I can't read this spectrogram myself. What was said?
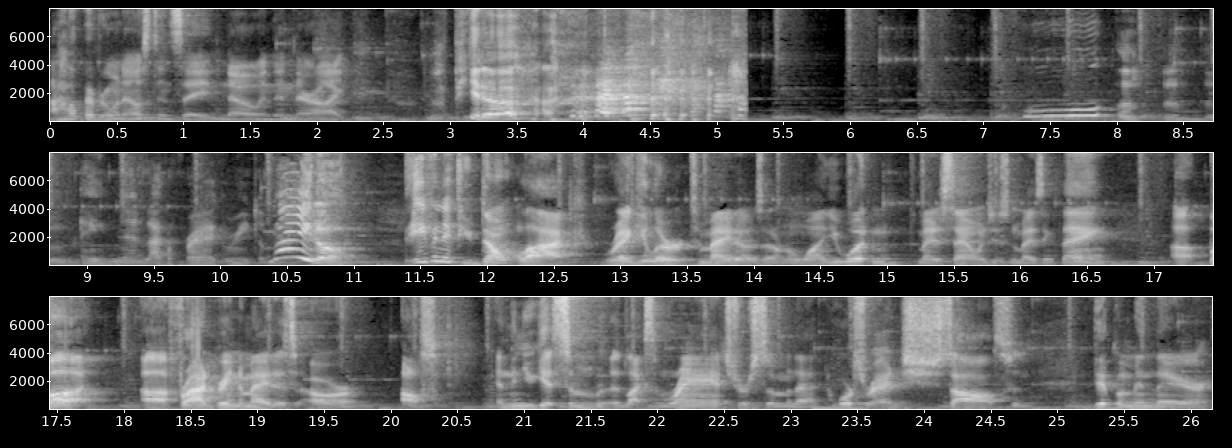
I hope everyone else didn't say no, and then they're like, Peter. Ooh, mm, mm, mm. Ain't nothing like a fried green tomato. Even if you don't like regular tomatoes, I don't know why you wouldn't. Tomato sandwich is an amazing thing, uh, but uh, fried green tomatoes are awesome. And then you get some like some ranch or some of that horseradish sauce and dip them in there.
